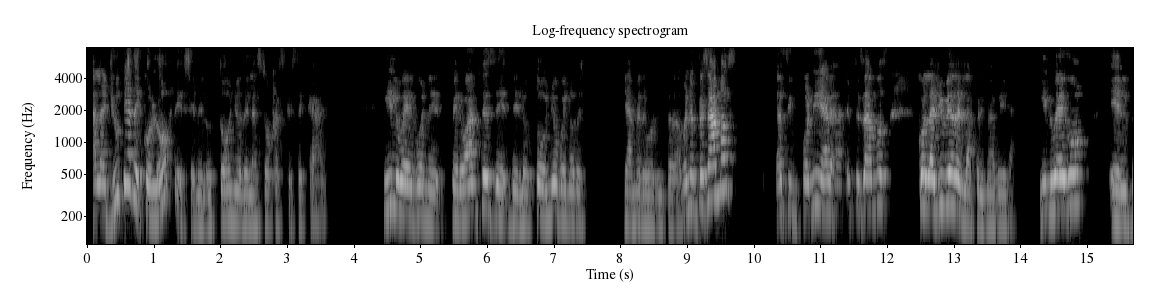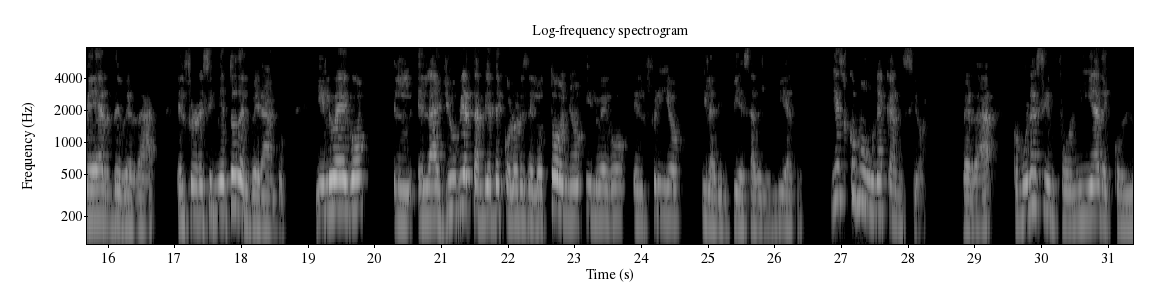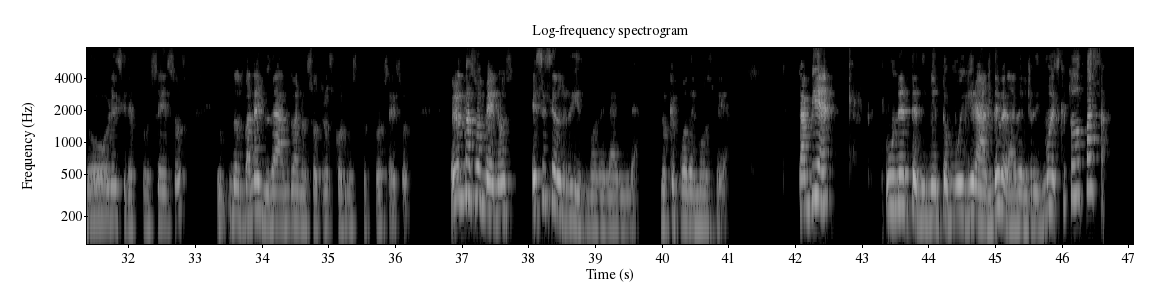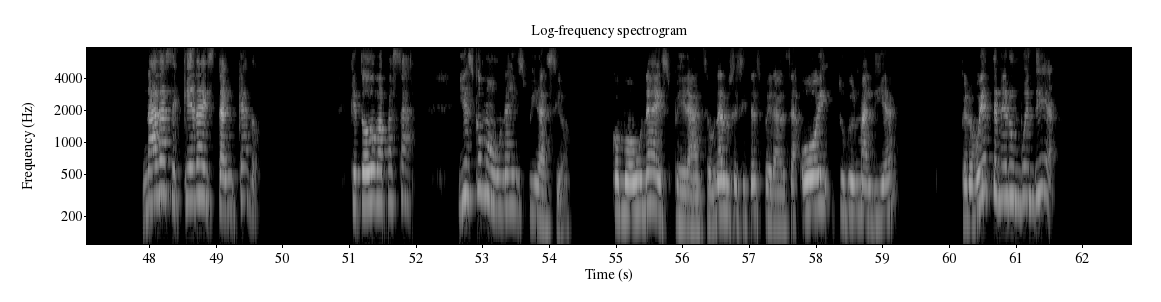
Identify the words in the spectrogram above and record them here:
a la lluvia de colores en el otoño de las hojas que se caen. Y luego, pero antes de, del otoño, bueno, ya me revolví toda. Bueno, empezamos la sinfonía, ¿verdad? empezamos con la lluvia de la primavera y luego el verde, ¿verdad? el florecimiento del verano y luego la lluvia también de colores del otoño y luego el frío y la limpieza del invierno. Y es como una canción, ¿verdad? Como una sinfonía de colores y de procesos. Nos van ayudando a nosotros con nuestros procesos. Pero es más o menos, ese es el ritmo de la vida, lo que podemos ver. También un entendimiento muy grande, ¿verdad? Del ritmo es que todo pasa. Nada se queda estancado, que todo va a pasar. Y es como una inspiración, como una esperanza, una lucecita de esperanza. Hoy tuve un mal día, pero voy a tener un buen día.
